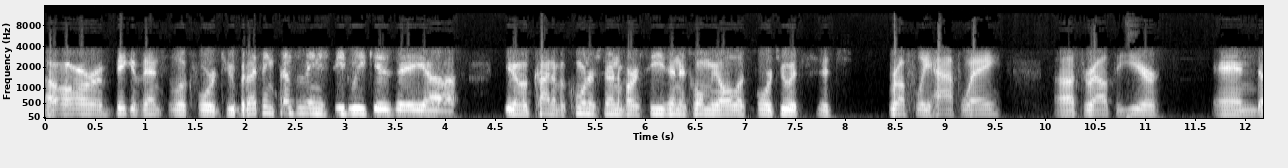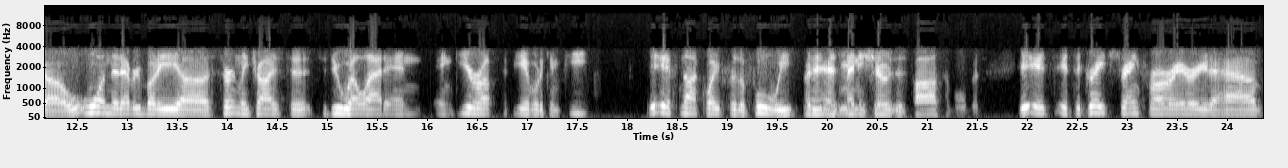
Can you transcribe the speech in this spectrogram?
uh, are a big event to look forward to. But I think Pennsylvania Speed Week is a uh, you know, kind of a cornerstone of our season. It's one we all look forward to. It's it's roughly halfway uh, throughout the year, and uh, one that everybody uh, certainly tries to, to do well at and, and gear up to be able to compete, if not quite for the full week, but as many shows as possible. But it's it's a great strength for our area to have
